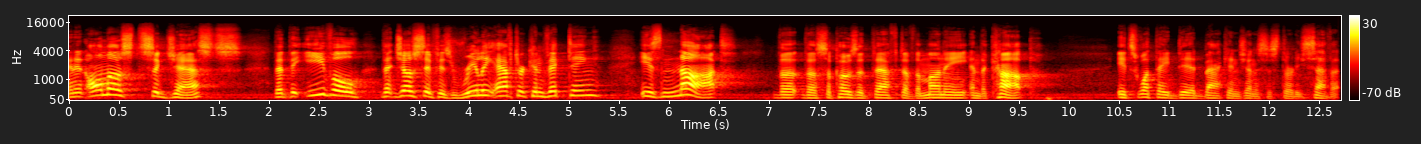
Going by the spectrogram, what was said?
And it almost suggests that the evil that Joseph is really after convicting is not the, the supposed theft of the money and the cup, it's what they did back in Genesis 37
